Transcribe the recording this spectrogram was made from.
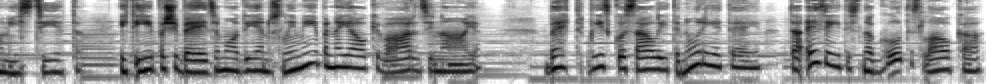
un izcieta. It īpaši beidzamo dienu slimība nejauki vārdzināja, bet līdz ko saulīte norietēja, tā ezītis no gultas laukā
